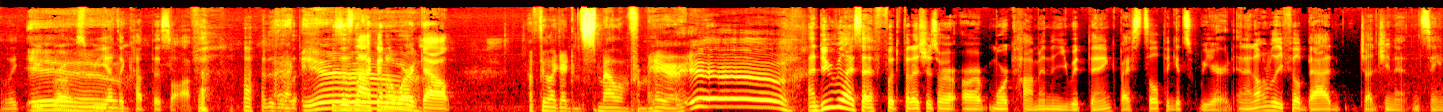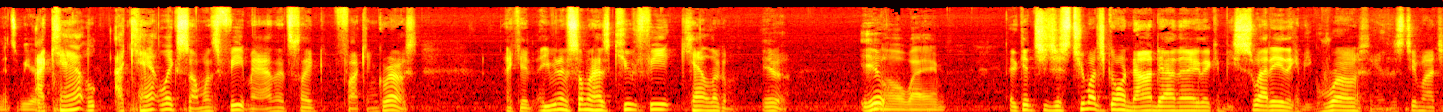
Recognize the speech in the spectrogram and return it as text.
Like you're gross. We have to cut this off. this, is, Uh, this is not going to work out. I feel like I can smell them from here. Ew. I do realize that foot fetishes are, are more common than you would think, but I still think it's weird, and I don't really feel bad judging it and saying it's weird. I can't. I can't lick someone's feet, man. It's like fucking gross. I could even if someone has cute feet, can't lick them. Ew. Ew. No way. It gets you just too much going on down there. They can be sweaty. They can be gross. There's too much.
